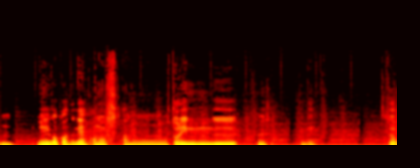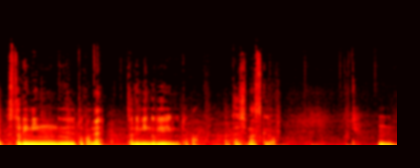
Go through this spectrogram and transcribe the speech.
うん。映画館でね、あの、スあのーストリング、え？なんだっけ？ストストリーミングとかね、トリーミングビューイングとかあったりしますけど、うん。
